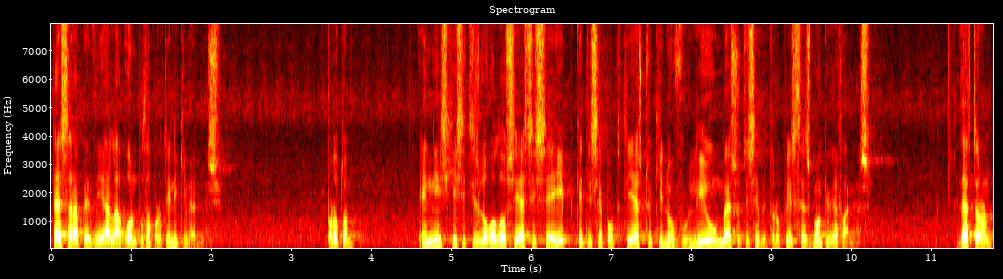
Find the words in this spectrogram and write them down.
τέσσερα πεδία αλλαγών που θα προτείνει η κυβέρνηση. Πρώτον, ενίσχυση της λογοδοσίας της ΕΕΠ και της εποπτείας του Κοινοβουλίου μέσω της Επιτροπής Θεσμών και Διαφάνειας. Δεύτερον,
